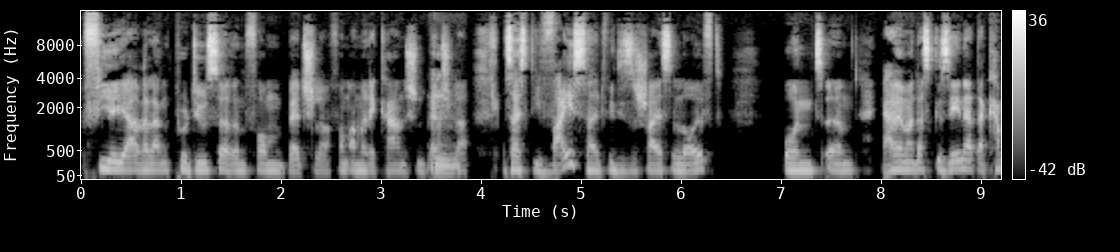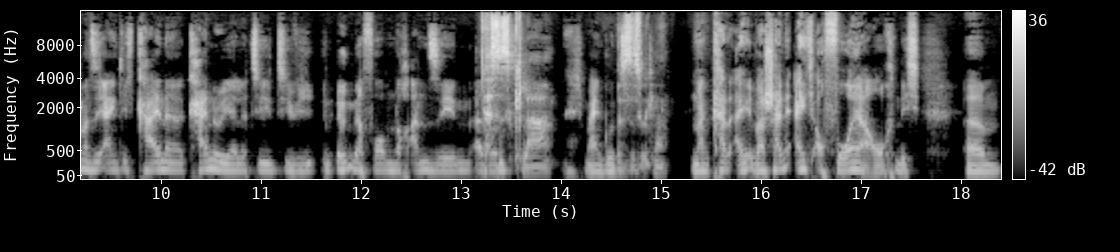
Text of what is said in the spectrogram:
vier Jahre lang Producerin vom Bachelor, vom amerikanischen Bachelor. Das heißt, die weiß halt, wie diese Scheiße läuft. Und ähm, ja, wenn man das gesehen hat, da kann man sich eigentlich keine keine Reality-TV in irgendeiner Form noch ansehen. Also das ist klar. ich meine, gut, Das ist klar. Man kann wahrscheinlich eigentlich auch vorher auch nicht. Ähm,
